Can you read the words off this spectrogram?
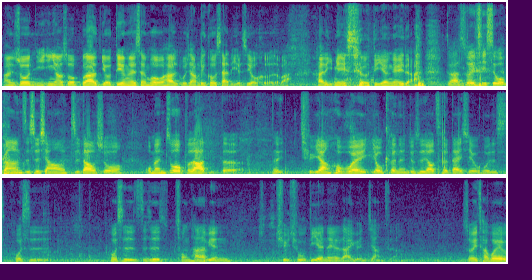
啊，你说你硬要说 blood 有 DNA sample，它我想 leukocyte 也是有核的吧？它里面也是有 DNA 的、啊。对啊，所以其实我刚刚只是想要知道说，我们做 blood 的的取样会不会有可能就是要测代谢，或者是或是或是只是从他那边取出 DNA 的来源这样子啊？所以才会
